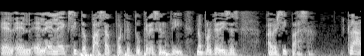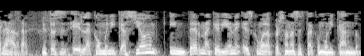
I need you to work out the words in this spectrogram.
El, el, el, el éxito pasa porque tú crees en ti, no porque dices, a ver si pasa. Claro, Claro. exacto. Entonces, eh, la comunicación interna que viene es como la persona se está comunicando.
